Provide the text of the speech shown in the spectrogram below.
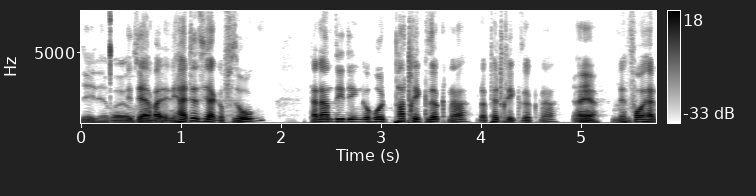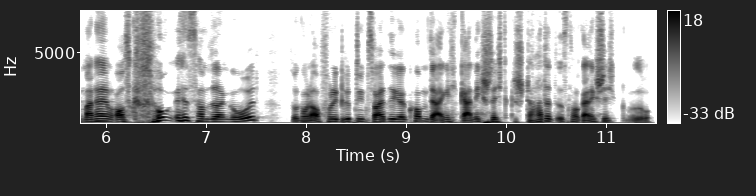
nee, der war ja. Der, war, der hatte es ja geflogen. Dann haben die den geholt, Patrick Söckner, oder Patrick Söckner, ah ja. der Mhm. vorher in Mannheim rausgeflogen ist, haben sie dann geholt. So kann man auch von die dritte in die zweite Liga kommen, der eigentlich gar nicht schlecht gestartet ist, noch gar nicht schlecht. So.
